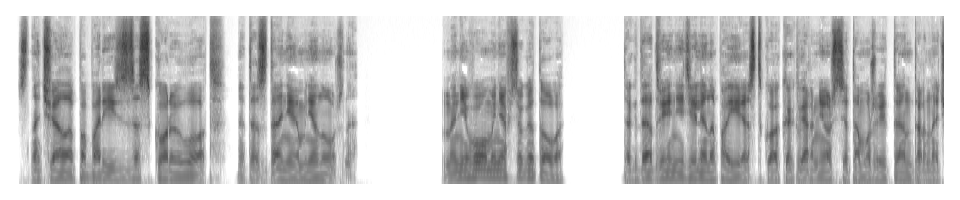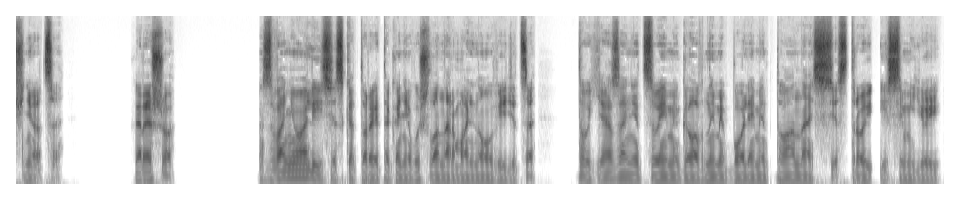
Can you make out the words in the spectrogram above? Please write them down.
Сначала поборись за скорый лот. Это здание мне нужно. На него у меня все готово. Тогда две недели на поездку, а как вернешься, там уже и тендер начнется. Хорошо. Звоню Алисе, с которой так и не вышло нормально увидеться. То я занят своими головными болями, то она с сестрой и семьей.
